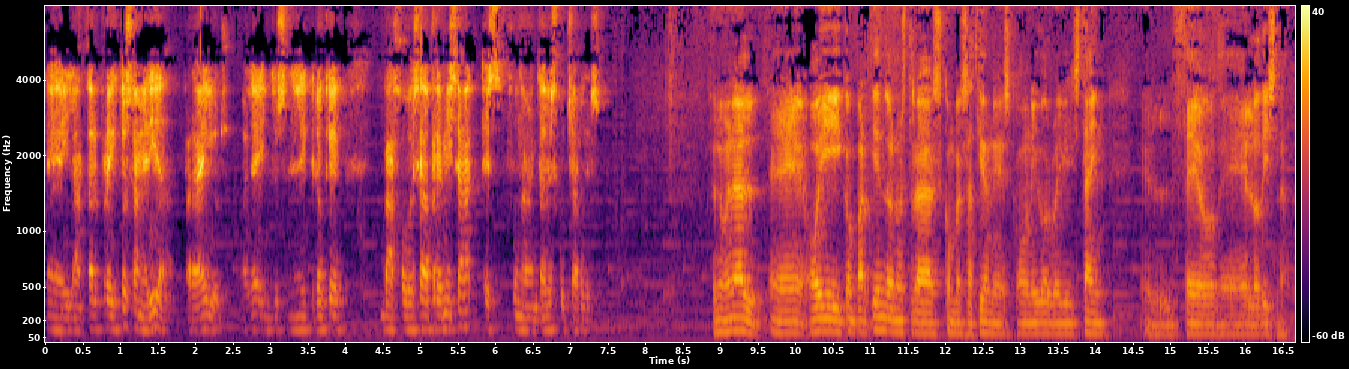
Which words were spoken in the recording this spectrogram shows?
eh, y lanzar proyectos a medida para ellos. ¿vale? Entonces, eh, creo que bajo esa premisa es fundamental escucharles. Fenomenal. Eh, hoy compartiendo nuestras conversaciones con Igor Begistein, el CEO de Lodisna.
